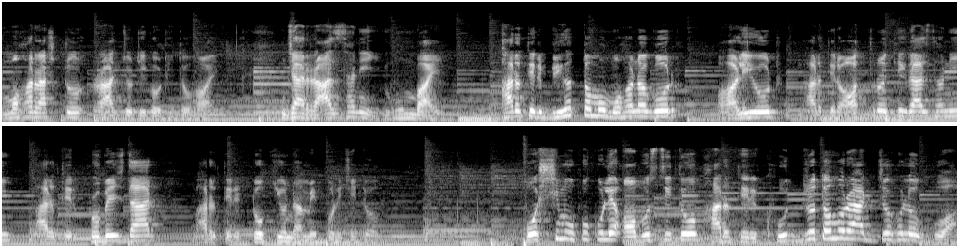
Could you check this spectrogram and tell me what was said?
মহারাষ্ট্র রাজ্যটি গঠিত হয়, যার রাজধানী মুম্বাই। ভারতের বৃহত্তম মহানগর, হলিউড, ভারতের অর্থনৈতিক রাজধানী, ভারতের প্রবেশদ্বার, ভারতের টোকিও নামে পরিচিত। পশ্চিম উপকূলে অবস্থিত ভারতের ক্ষুদ্রতম রাজ্য হল গোয়া।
